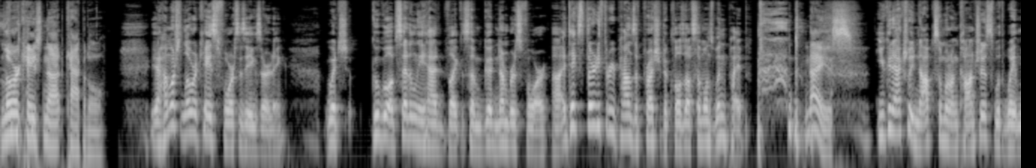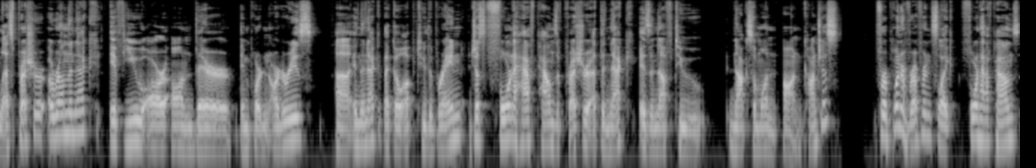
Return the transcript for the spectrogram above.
Lowercase, not capital. Yeah, how much lowercase force is he exerting? Which Google upsettingly had like some good numbers for. Uh, it takes 33 pounds of pressure to close off someone's windpipe. Nice. you can actually knock someone unconscious with way less pressure around the neck if you are on their important arteries uh, in the neck that go up to the brain. Just four and a half pounds of pressure at the neck is enough to knock someone unconscious. For a point of reference, like four and a half pounds,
